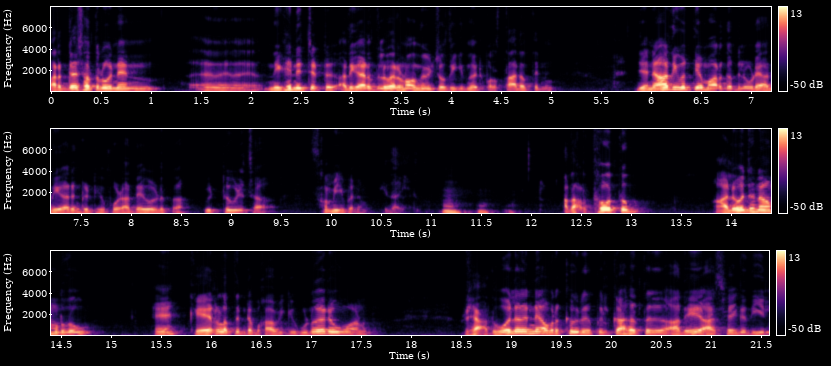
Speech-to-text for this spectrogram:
വർഗശത്രുവിനെ നിഖനിച്ചിട്ട് നിഘനിച്ചിട്ട് അധികാരത്തിൽ വരണമെന്ന് വിശ്വസിക്കുന്ന ഒരു പ്രസ്ഥാനത്തിന് ജനാധിപത്യ മാർഗത്തിലൂടെ അധികാരം കിട്ടിയപ്പോൾ അദ്ദേഹം എടുത്ത വിട്ടുവീഴ്ച സമീപനം ഇതായിരുന്നു. അത് അർത്ഥവത്തും ആലോചനാമൃതവും കേരളത്തിന്റെ ഭാവിക്ക് ഗുണകരവുമാണ്. പക്ഷേ അതുപോലെ തന്നെ അവർക്ക് ഒരു പിൽക്കാലത്ത് അതേ ആശയഗതിയിൽ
